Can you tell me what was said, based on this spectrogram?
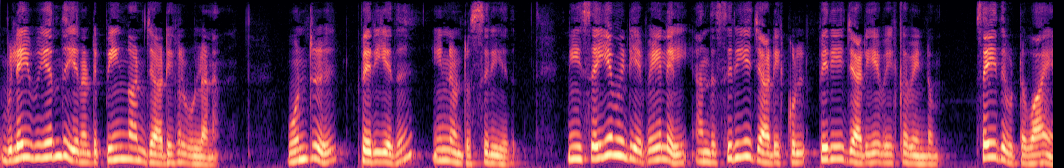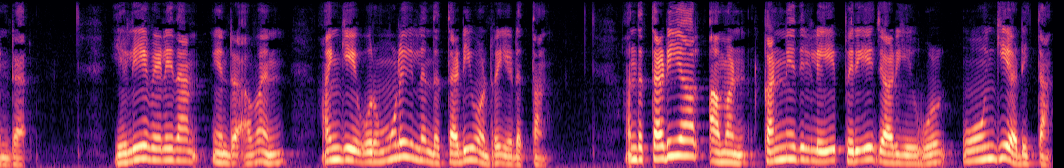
விலை உயர்ந்த இரண்டு பீங்கான் ஜாடிகள் உள்ளன. ஒன்று பெரியது இன்னொன்று சிறியது. நீ செய்ய வேண்டிய வேலை அந்த சிறிய ஜாடிக்குள் பெரிய ஜாடியை வைக்க வேண்டும். செய்துவிட்டு வா என்றார். எளிய வேலைதான் என்ற அவன் அங்கே ஒரு மூலையில் இருந்த தடி ஒன்றை எடுத்தான். அந்த தடியால் அவன் கண்ணெதிரிலேயே பெரிய ஜாடியை ஓங்கி அடித்தான்.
